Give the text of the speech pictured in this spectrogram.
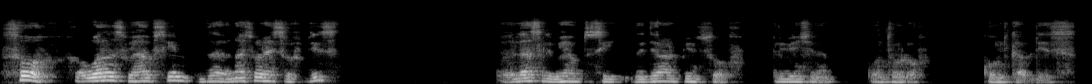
So once we have seen the natural history of this, uh, lastly we have to see the general principles of prevention and control of communicable disease.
